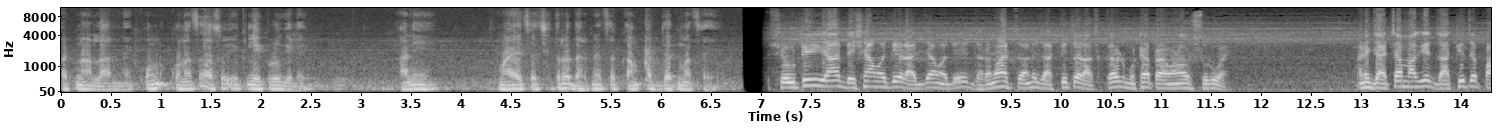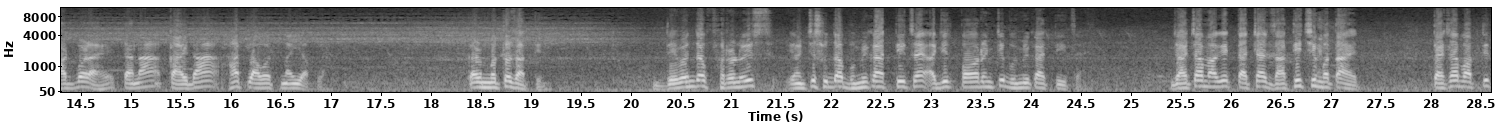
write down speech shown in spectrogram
घटना लहान नाही. कोण कोणाचं असं एक लेकरू गेलंय. आणि मायाचं चित्र धरण्याचं काम अध्यात्माचं आहे. शेवटी या देशामध्ये राज्यामध्ये धर्माचं आणि जातीचं राजकारण मोठ्या प्रमाणावर सुरू आहे. आणि ज्याच्या मागे जातीचं पाठबळ आहे त्यांना कायदा हात लावत नाही आपला. कारण मतं जातील देवेंद्र फडणवीस यांचीसुद्धा भूमिका तीच आहे अजित पवारांची भूमिका तीच आहे. ज्याच्या मागे त्याच्या जातीची मतं आहेत त्याच्या बाबतीत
